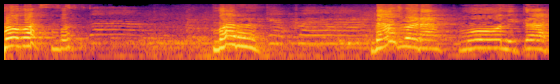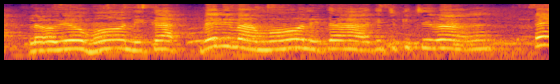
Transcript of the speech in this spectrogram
ಬಾ ಬಾ ಬಾರ ಡ್ಯಾನ್ಸ್ ಬೇಡ Monica love you Monica baby ಮಾ ಮೋನಿಕಾ ಕಿಚ್ಚು ಕಿಚ್ಚು ಮಾ ಏ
